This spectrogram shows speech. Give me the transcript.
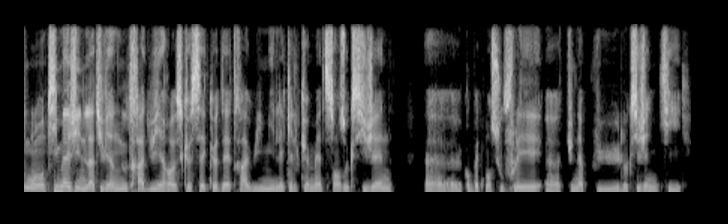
on, t'imagine, là tu viens de nous traduire euh, ce que c'est que d'être à 8000 et quelques mètres sans oxygène, euh, complètement soufflé, euh, tu n'as plus l'oxygène qui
